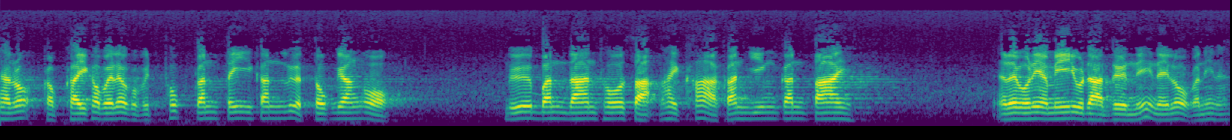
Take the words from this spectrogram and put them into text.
ทะเลาะกับใครเข้าไปแล้วก็ไปทุบกันตีกันเลือดตกยางออก หรือบันดาลโทสะให้ฆ่ากันยิงกันตาย อะไรพวกนี้มีอยู่ดาดดื่นนี้ในโลกอันนี้นะ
